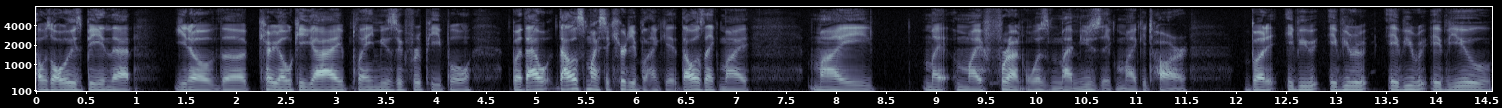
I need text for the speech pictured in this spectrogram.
I was always being that, you know, the karaoke guy playing music for people. But that that was my security blanket. That was like my my my my front was my music, my guitar. But if you if you if you if you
